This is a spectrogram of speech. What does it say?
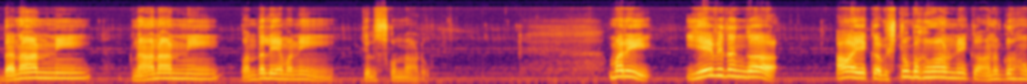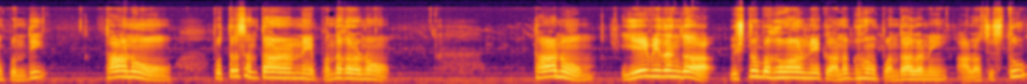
ధనాన్ని జ్ఞానాన్ని పొందలేమని తెలుసుకున్నాడు. మరి ఏ విధంగా ఆ యొక్క విష్ణు భగవాను యొక్క అనుగ్రహం పొంది తాను పుత్ర సంతానాన్ని పొందగలనో తాను ఏ విధంగా విష్ణు భగవాను యొక్క అనుగ్రహం పొందాలని ఆలోచిస్తూ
